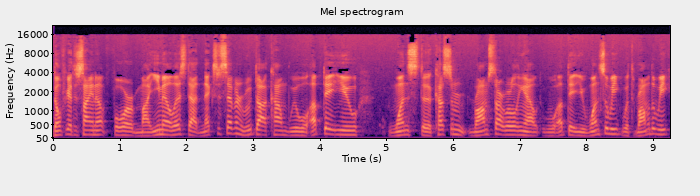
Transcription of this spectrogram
don't forget to sign up for my email list at nexus7root.com. We will update you once the custom ROMs start rolling out. We'll update you once a week with ROM of the week.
